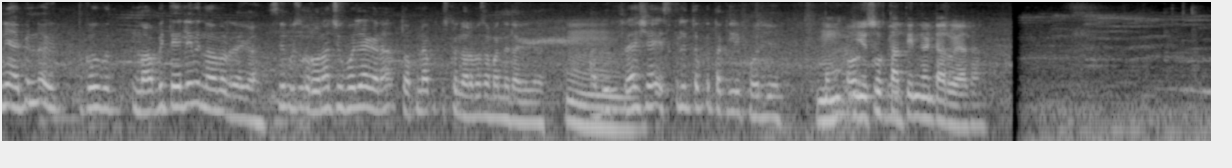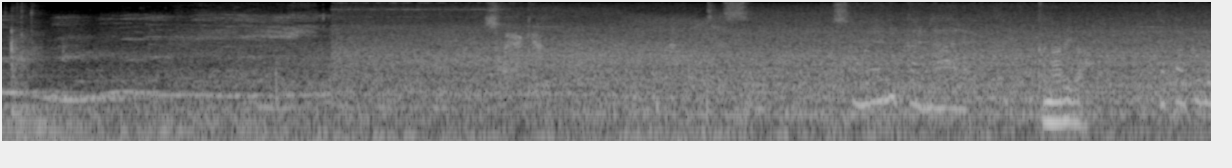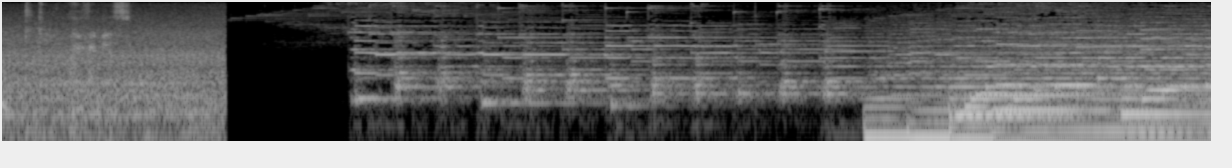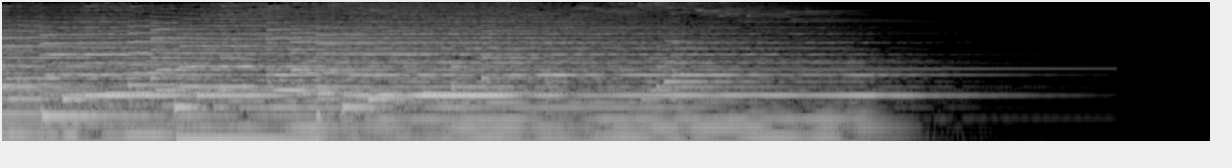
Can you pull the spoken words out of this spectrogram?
नहीं अभी ना अभी तेरे लिए भी नॉर्मल रहेगा। सिर्फ़ उसको रोना चुप हो जाएगा ना तो अपने आप उसको नॉर्मल समझने लगेगा। हम्म। अभी फ्रेश है इसके लिए तो कोई तकलीफ़ हो रही है। यूसुफ था तीन घंटा रोया था। कनारे का।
